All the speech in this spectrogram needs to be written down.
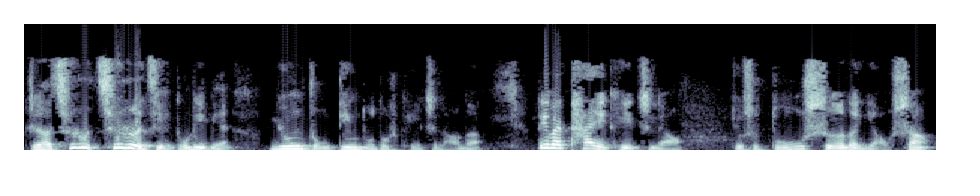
只要清热清热解毒里边，痈肿、疔毒都是可以治疗的。另外，它也可以治疗，就是毒蛇的咬伤，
